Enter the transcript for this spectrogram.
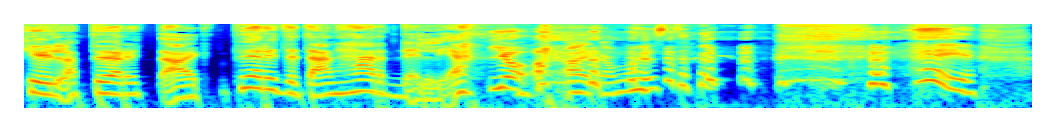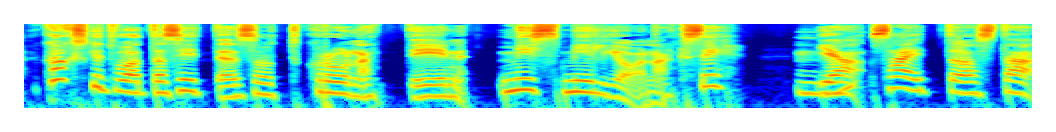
Kyllä, pyörittää, pyöritetään härdelliä. Joo. Aika muista. Hei, 20 vuotta sitten sut kruunattiin Miss Miljoonaksi. Mm-hmm. Ja sait tuosta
